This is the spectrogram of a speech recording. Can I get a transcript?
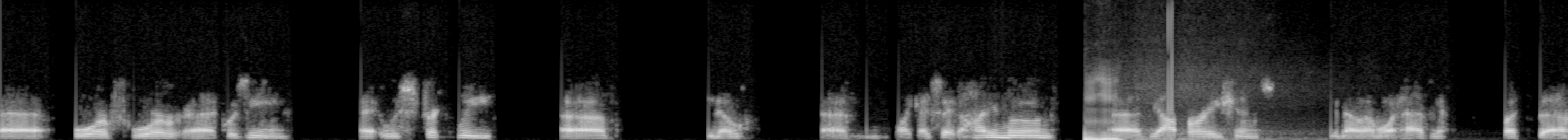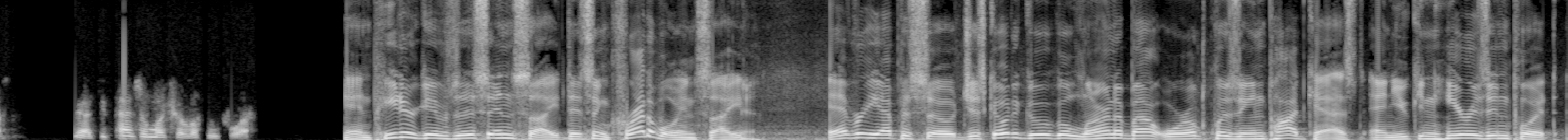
uh, or for uh, cuisine. Uh, It was strictly, uh, you know, uh, like I say, the honeymoon, Mhm. uh, the operations, you know, and what have you. But uh, you know, it depends on what you're looking for. And Peter gives this insight, this incredible insight. Yeah. Every episode, just go to Google, learn about World Cuisine Podcast, and you can hear his input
